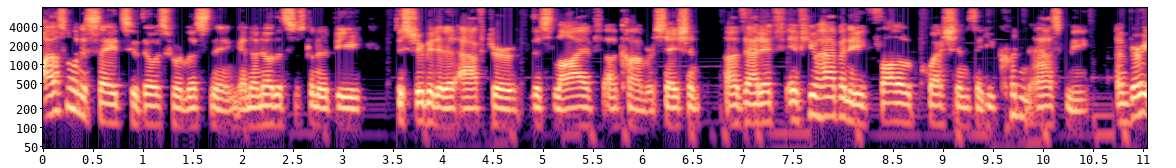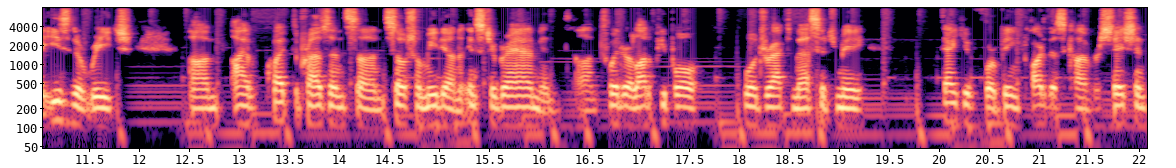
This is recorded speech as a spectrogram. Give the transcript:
I also want to say to those who are listening, and I know this is going to be distributed after this live uh, conversation, uh, that if, if you have any follow up questions that you couldn't ask me, I'm very easy to reach. Um, I have quite the presence on social media, on Instagram and on Twitter. A lot of people will direct message me. Thank you for being part of this conversation,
